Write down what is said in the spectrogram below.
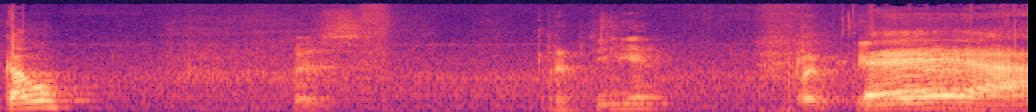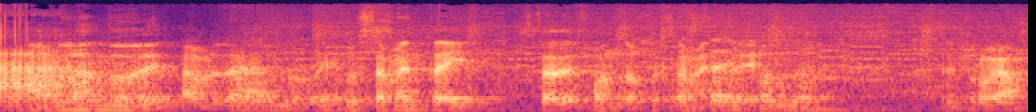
Cabo. Pues, Reptilia. Reptilia. Eh, ah. Hablando de Hablando. de- Justamente ahí está de fondo, justamente Está de fondo. el programa.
